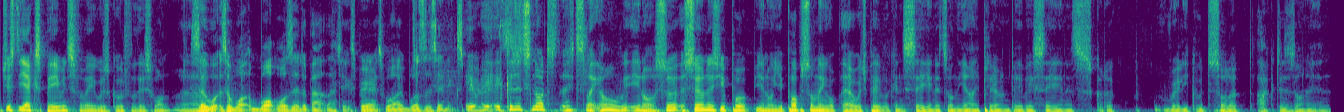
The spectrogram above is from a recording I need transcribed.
just the experience for me was good for this one. Um, So what so what what was it about that experience? Why was it an experience? because it's not it's like oh you know so as soon as you put you know you pop something up there which people can see and it's on the iPlayer on BBC and it's got a really good solid actors on it and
